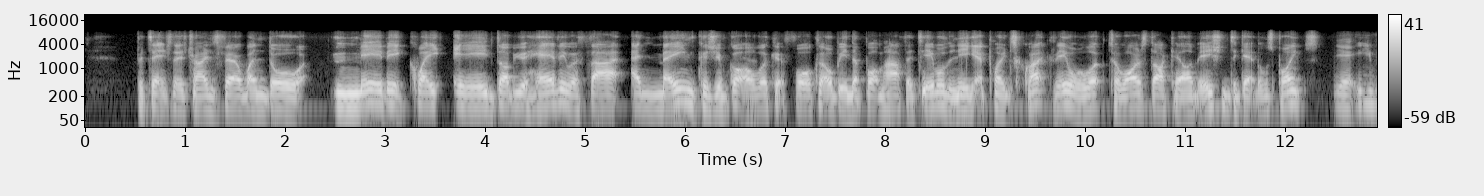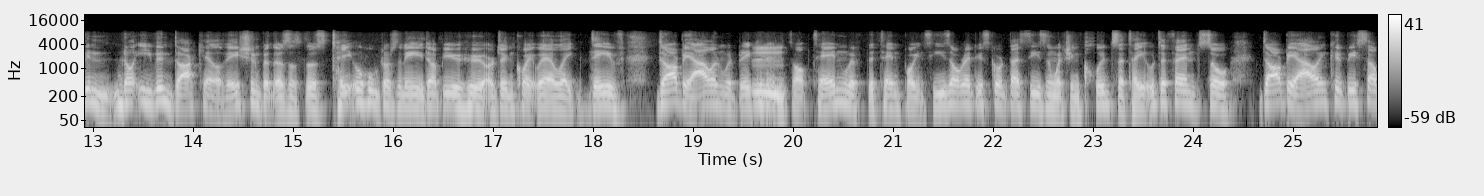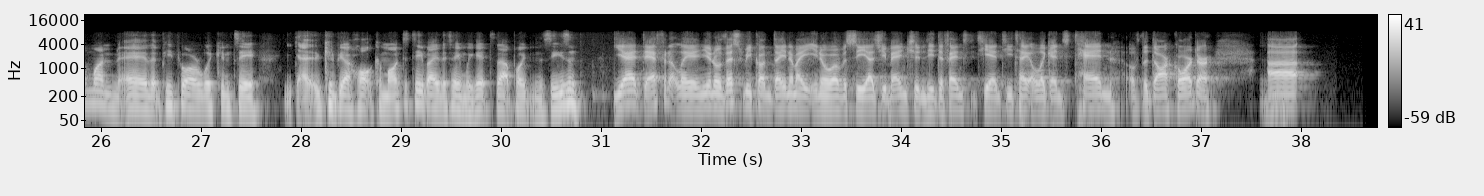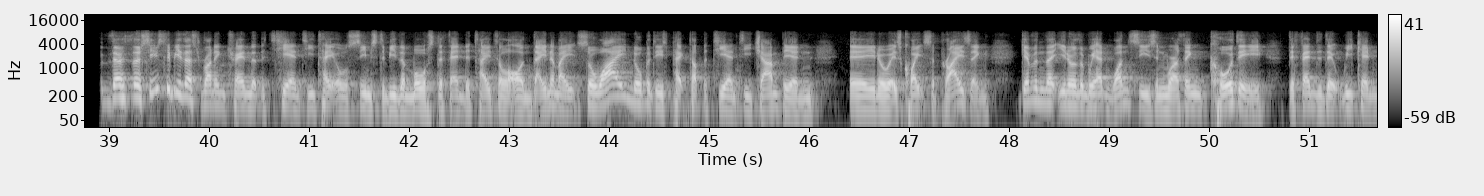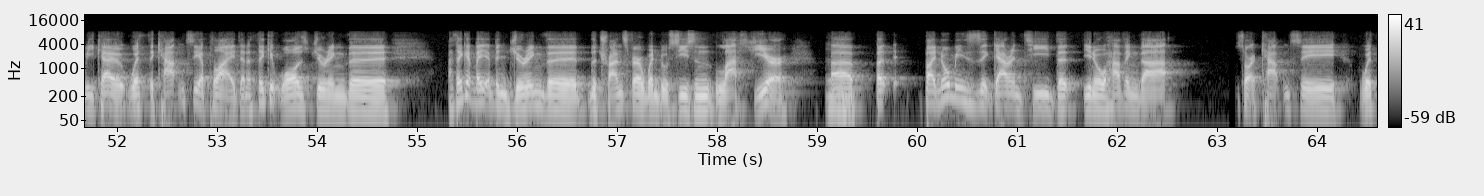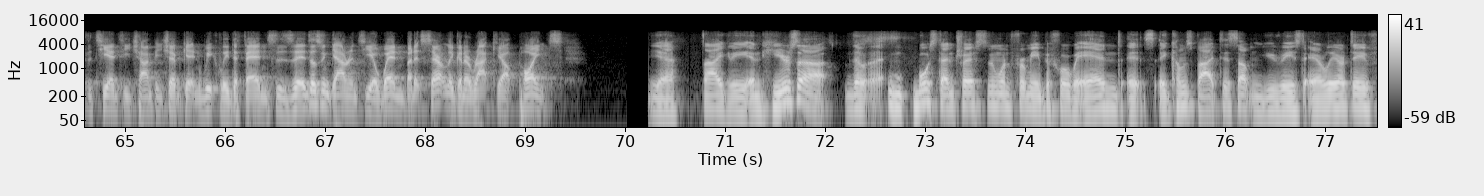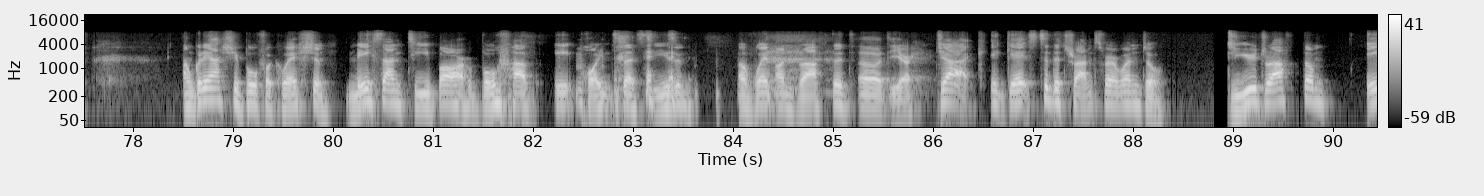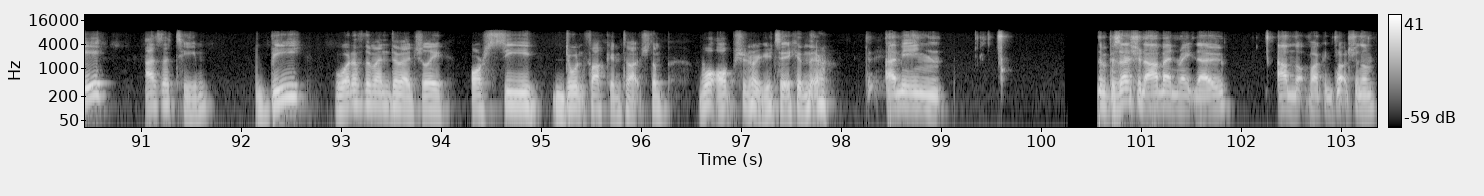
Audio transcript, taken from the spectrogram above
potentially the transfer window maybe quite AEW heavy with that in mind because you've got to look at folk that will be in the bottom half of the table and need to get points quick. They will look towards Dark Elevation to get those points. Yeah, even not even Dark Elevation, but there's those title holders in AEW who are doing quite well. Like Dave Darby Allin would break mm. in the top ten with the ten points he's already scored this season, which includes a title defense. So Darby Allin could be someone uh, that people are looking to. Uh, it could be a hot commodity by the time we get to that point in the season. Yeah, definitely. And, you know, this week on Dynamite, you know, obviously, as you mentioned, he defends the TNT title against 10 of the Dark Order. Uh, there, there seems to be this running trend that the TNT title seems to be the most defended title on Dynamite. So why nobody's picked up the TNT champion, uh, you know, is quite surprising. Given that you know that we had one season where I think Cody defended it week in week out with the captaincy applied, and I think it was during the, I think it might have been during the the transfer window season last year. Mm-hmm. Uh, but by no means is it guaranteed that you know having that sort of captaincy with the TNT Championship, getting weekly defenses, it doesn't guarantee a win, but it's certainly going to rack you up points. Yeah, I agree. And here's a the most interesting one for me before we end. It's it comes back to something you raised earlier, Dave. I'm going to ask you both a question. Mace and T Bar both have eight points this season. I've went undrafted. Oh dear, Jack. It gets to the transfer window. Do you draft them A as a team, B one of them individually, or C don't fucking touch them? What option are you taking there? I mean, the position I'm in right now, I'm not fucking touching them.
